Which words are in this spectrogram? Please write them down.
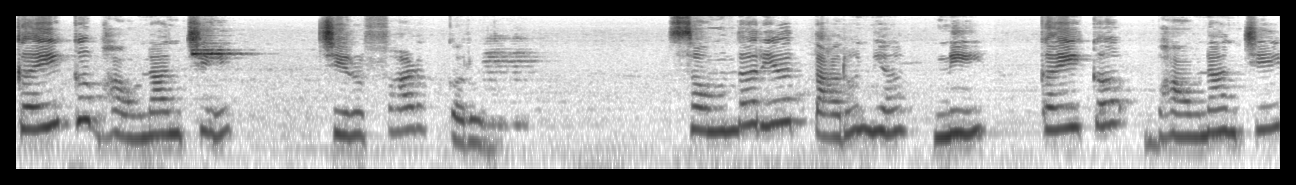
कैक भावनांची चिरफाड करून सौंदर्य तारुण्य नि कैक भावनांची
